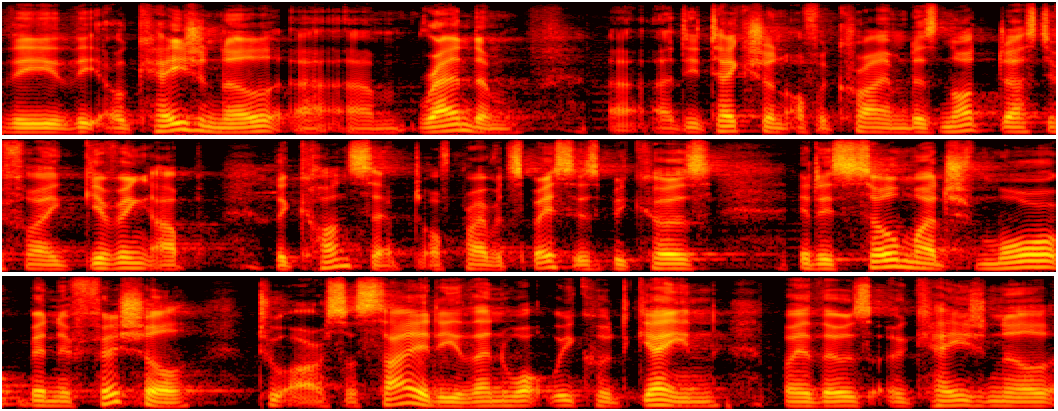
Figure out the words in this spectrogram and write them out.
the, the occasional uh, um, random uh, detection of a crime, does not justify giving up the concept of private spaces because it is so much more beneficial to our society than what we could gain by those occasional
